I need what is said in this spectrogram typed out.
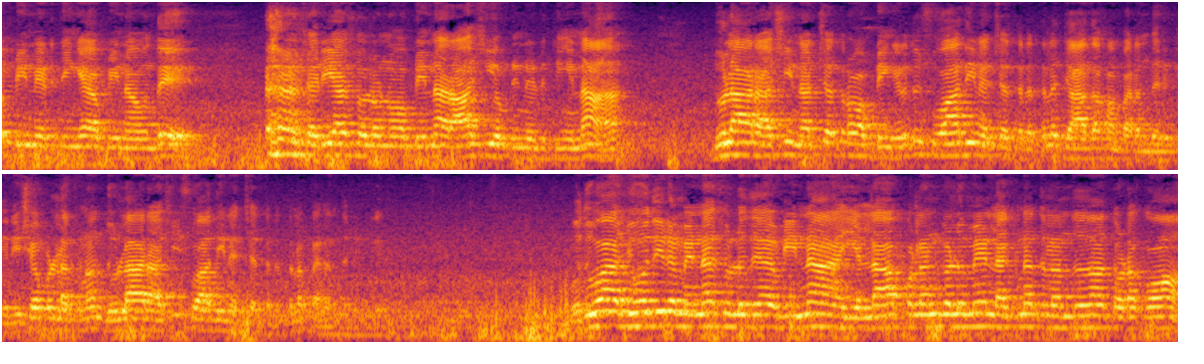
அப்படின்னு எடுத்தீங்க அப்படின்னா வந்து சரியாக சொல்லணும் அப்படின்னா ராசி அப்படின்னு எடுத்தீங்கன்னா துலா ராசி நட்சத்திரம் அப்படிங்கிறது சுவாதி நட்சத்திரத்தில் ஜாதகம் பிறந்திருக்கு. ரிஷப லக்னம் துலா ராசி சுவாதி நட்சத்திரத்தில் பிறந்திருக்கு. பொதுவாக ஜோதிடம் என்ன சொல்லுது அப்படின்னா எல்லா பலன்களுமே லக்னத்துலேருந்து தான் தொடக்கம்.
